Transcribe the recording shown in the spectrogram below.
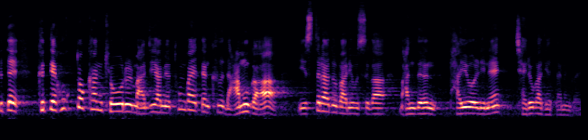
그때 그때 혹독한 겨울을 맞이하며 통과했던 그 나무가 이 스트라도바리우스가 만든 바이올린의 재료가 되었다는 거예요.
